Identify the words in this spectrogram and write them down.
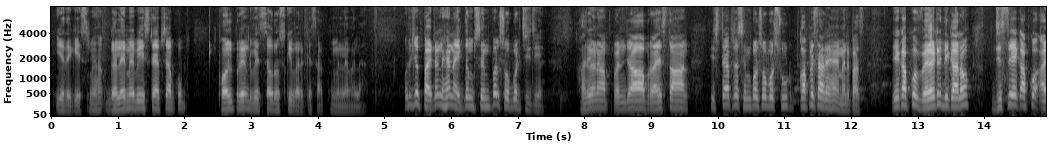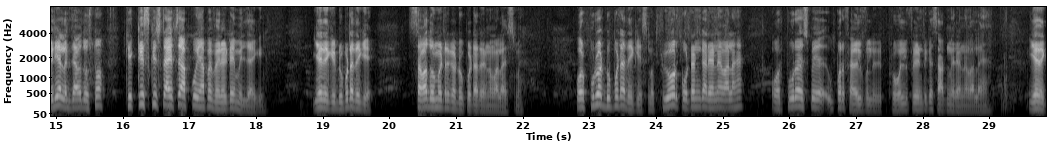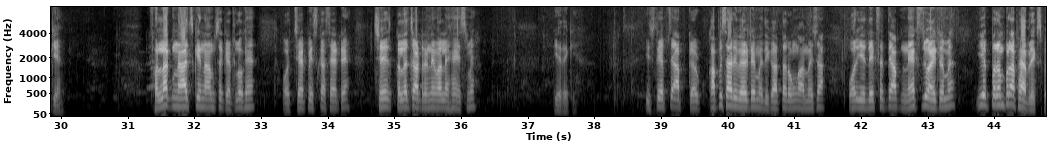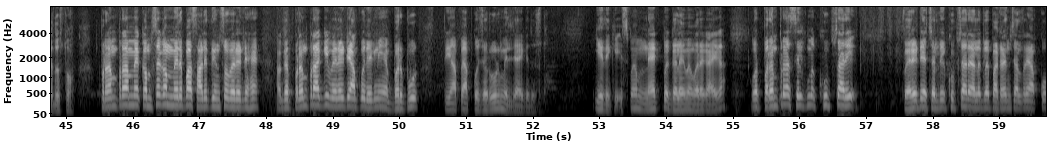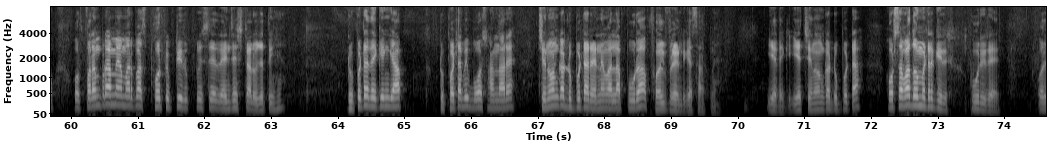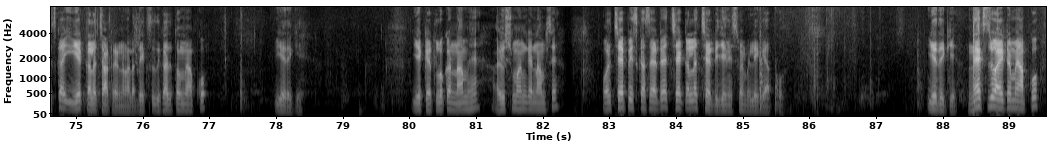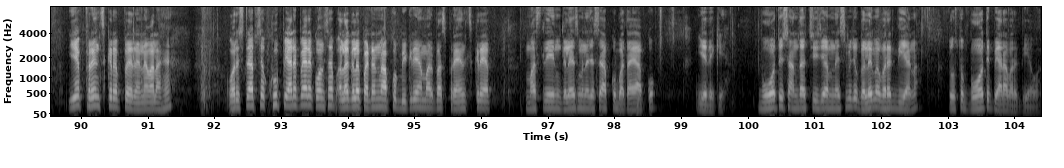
ये देखिए, इसमें गले में भी इस टाइप से आपको फॉल प्रिंट विथ सरोस की वर्क के साथ मिलने वाला है। और जो पैटर्न है ना, एकदम सिंपल सोबर चीज़ें हरियाणा, पंजाब, राजस्थान, इस टाइप से सिंपल सोबर सूट काफ़ी सारे हैं मेरे पास। एक आपको वेराइटी दिखा रहा हूँ, जिससे एक आपको आइडिया लग जाएगा दोस्तों, कि किस किस टाइप से आपको यहाँ पे वेराइटी मिल जाएगी। ये देखिए, दुपट्टा देखिए, सवा दो मीटर का दुपट्टा रहने वाला है इसमें। और पूरा दुपट्टा देखिए, इसमें प्योर कॉटन का रहने वाला है और पूरा इस पर ऊपर फैल फुल प्रिंट के साथ में रहने वाला है। ये देखिए, फलक नाच के नाम से कैटलॉग है और छः पीस का सेट है छः कलर चार्ट रहने वाले हैं इसमें। ये देखिए, इस टाइप से आप काफ़ी सारी वेराइटी में दिखाता रहूँगा हमेशा। और ये देख सकते हैं आप नेक्स्ट जो आइटम है, ये परंपरा फैब्रिक्स पे दोस्तों परंपरा में कम से कम मेरे पास साढ़े तीन सौ वेराइटी हैं। अगर परंपरा की वेराइटी आपको देखनी है भरपूर तो यहाँ पे आपको ज़रूर मिल जाएगी दोस्तों। ये देखिए, इसमें हम नेक पे गले में वर्क आएगा। और परंपरा सिल्क में खूब सारी वेराइटियाँ चल रही है, खूब सारे अलग अलग पैटर्न चल रहे हैं आपको। और परंपरा में हमारे पास फोर फिफ्टी रुपीज़ से रेंजेस स्टार्ट हो जाती हैं। दुपट्टा देखेंगे आप। दुपट्टा भी बहुत शानदार है। चिनौन का दुपट्टा रहने वाला पूरा फॉल प्रिंट के साथ में। ये देखिए, ये चिनौन का दुपट्टा। और सवा दो मीटर की पूरी रहे और इसका ये कलर चार्ट रहने वाला, देख, दिखा देता हूँ मैं आपको। ये देखिए, ये कैटलॉग का नाम है, आयुष्मान के नाम से, और छः पीस का सेट है छः कलर छः डिज़ाइन इसमें मिलेगी आपको। ये देखिए नेक्स्ट जो आइटम है आपको, ये फ्रेंच क्रैप पे रहने वाला है, और इस टाइप से खूब प्यारे प्यारे कॉन्सेप्ट अलग अलग पैटर्न में आपको बिक रहे हैं। हमारे पास फ्रेंच क्रैप मसलिन ग्लेस मैंने जैसे आपको बताया आपको। ये देखिए, बहुत ही शानदार चीज़ है। हमने इसमें जो गले में वर्क दिया है ना दोस्तों, बहुत ही प्यारा वर्क दिया हुआ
